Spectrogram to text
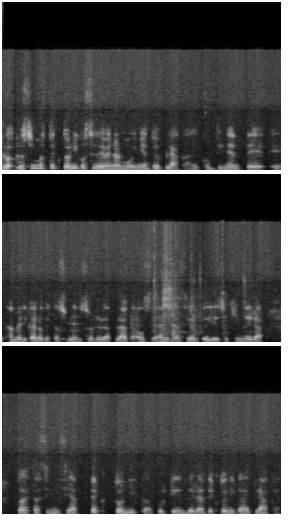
los sismos tectónicos se deben al movimiento de placas del continente eh, americano que está subiendo sobre la placa oceánica, ¿cierto? Y eso genera toda esta sismicidad tectónica, porque es de la tectónica de placas,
